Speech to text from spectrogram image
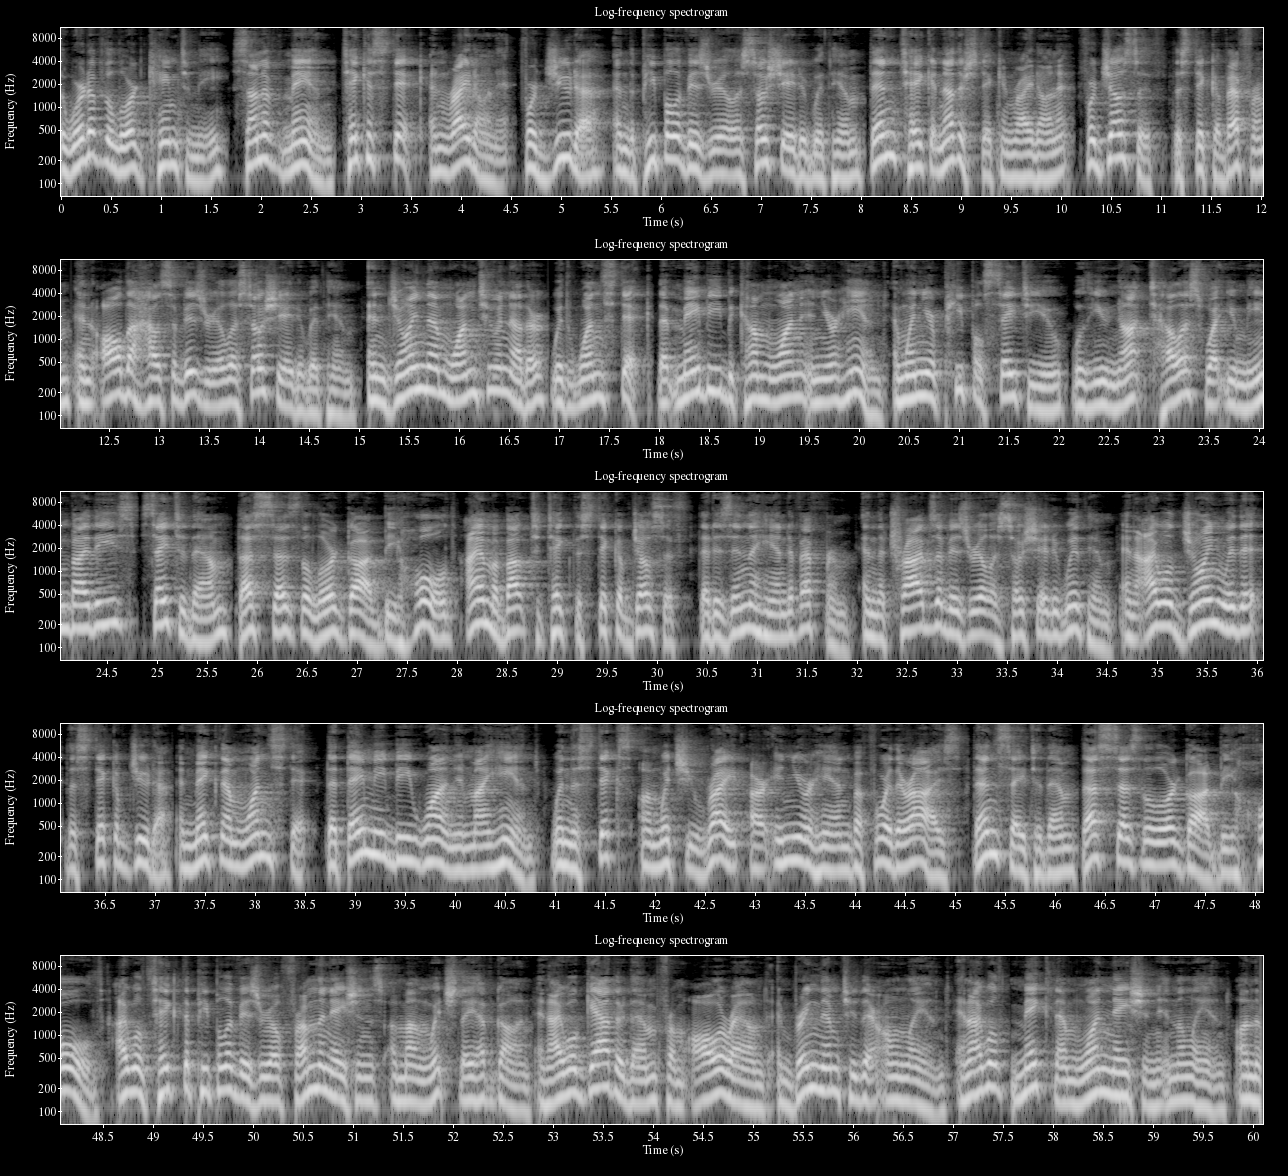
The word of the Lord came to me, Son of man, take a stick and write on it for Judah and the people of Israel associated with him. Then take another stick and write on it for Joseph, the stick of Ephraim, and all the house of Israel associated with him. And join them one to another with one stick, that may be become one in your hand. And when your people say to you, Will you not tell us what you mean by these? Say to them, Thus says the Lord God, Behold, I am about to take the stick of Joseph Joseph that is in the hand of Ephraim, and the tribes of Israel associated with him. And I will join with it the stick of Judah, and make them one stick, that they may be one in my hand. When the sticks on which you write are in your hand before their eyes, then say to them, Thus says the Lord God, Behold, I will take the people of Israel from the nations among which they have gone, and I will gather them from all around, and bring them to their own land. And I will make them one nation in the land, on the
